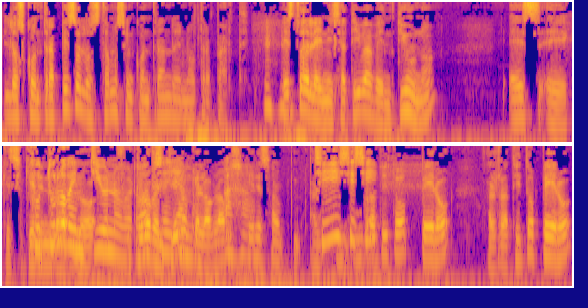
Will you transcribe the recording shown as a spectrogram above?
los contrapesos los estamos encontrando en otra parte. Esto de la iniciativa 21 es eh, que si quieren... Futuro 21, ¿verdad? Futuro 21, que lo hablamos si quieres sí, sí, un ratito, pero al ratito, pero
